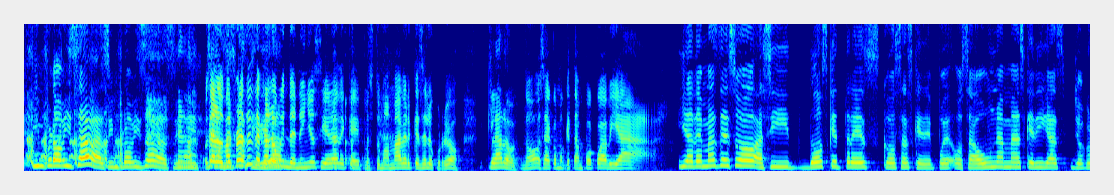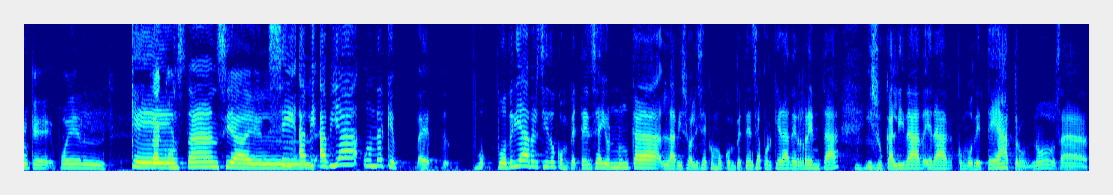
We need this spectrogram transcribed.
improvisabas, improvisabas, sí. Era- O sea, los disfraces de. Halloween de niños sí era de que, pues, tu mamá a ver qué se le ocurrió, Claro. ¿no? O sea, como que tampoco había... Y además de eso, así dos que tres cosas que después, o sea, una más que digas, yo creo que fue el, Que. la constancia, el... Sí, había, había una que eh, po- podría haber sido competencia. Yo nunca la visualicé como competencia porque era de renta y su calidad era como de teatro, ¿no? O sea,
